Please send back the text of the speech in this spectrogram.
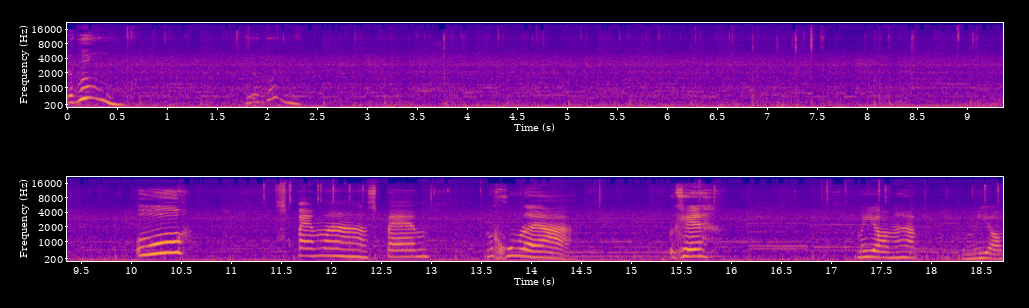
อย่าพึ่งอย่าเพิ่งอู้สแปมอะสแปมไม่คุ้มเลยอะ โอเค ไม่ยอมนะครับ ผมไม่ยอม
